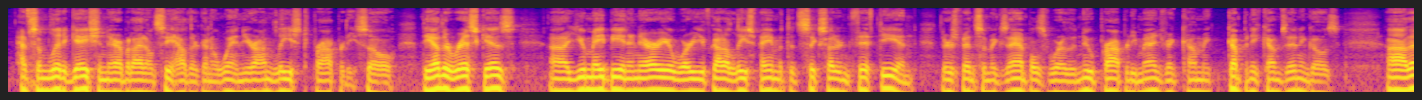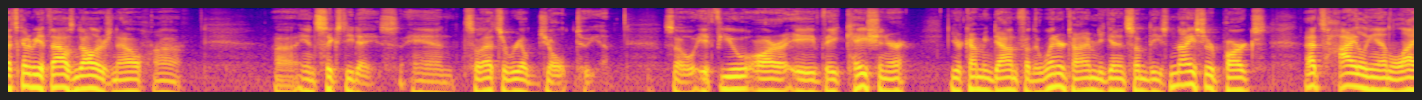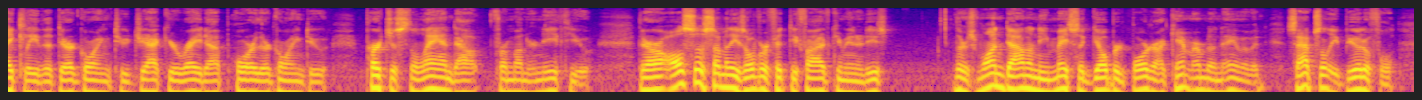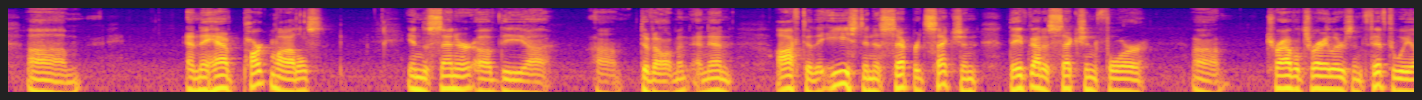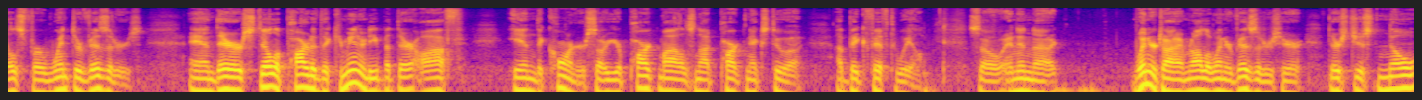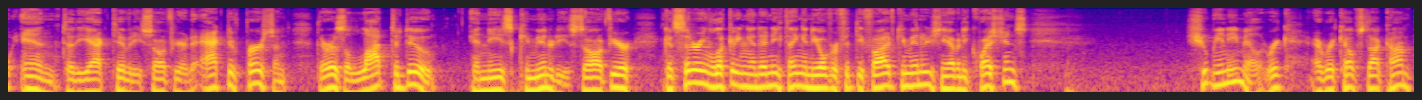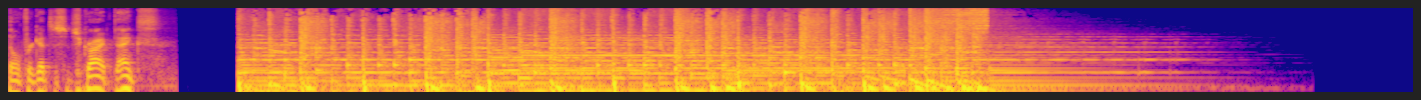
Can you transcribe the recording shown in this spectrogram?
have some litigation there, but I don't see how they're going to win. You're on leased property. So the other risk is uh, you may be in an area where you've got a lease payment that's 650 and there's been some examples where the new property management com- company comes in and goes uh, that's going to be a thousand dollars now uh, in 60 days. And so that's a real jolt to you. So if you are a vacationer, you're coming down for the wintertime to get in some of these nicer parks, that's highly unlikely that they're going to jack your rate up or they're going to purchase the land out from underneath you. There are also some of these over 55 communities. There's one down on the Mesa Gilbert border. I can't remember the name of it. It's absolutely beautiful. Um, and they have park models in the center of the uh, uh, development. And then off to the east, in a separate section, they've got a section for uh, travel trailers and fifth wheels for winter visitors. And they're still a part of the community, but they're off in the corner. So your park model is not parked next to a, a big fifth wheel. So, and in the wintertime and all the winter visitors here, there's just no end to the activity. So if you're an active person, there is a lot to do in these communities. So if you're considering looking at anything in the over 55 communities you have any questions, shoot me an email at rick at rickhelps.com. Don't forget to subscribe. Thanks.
